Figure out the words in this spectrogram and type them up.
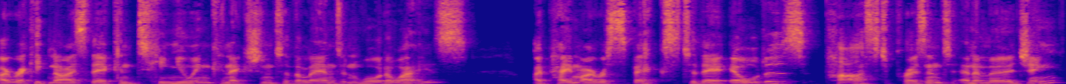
I recognise their continuing connection to the land and waterways. I pay my respects to their elders, past, present, and emerging,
